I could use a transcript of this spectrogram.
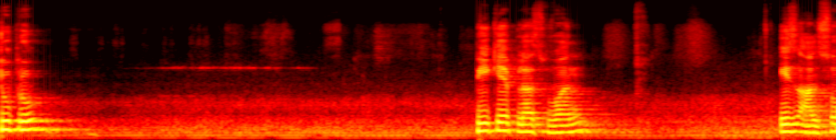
to prove pk plus 1 is also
